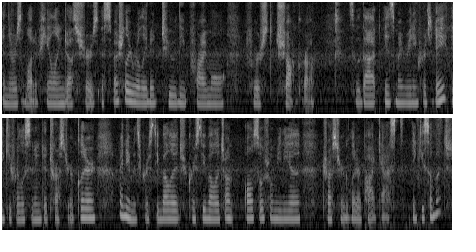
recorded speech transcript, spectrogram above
and there's a lot of healing gestures, especially related to the primal first chakra. So that is my reading for today. Thank you for listening to Trust Your Glitter. My name is Kristy Belich, Kristy Belich on all social media, Trust Your Glitter podcast. Thank you so much.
